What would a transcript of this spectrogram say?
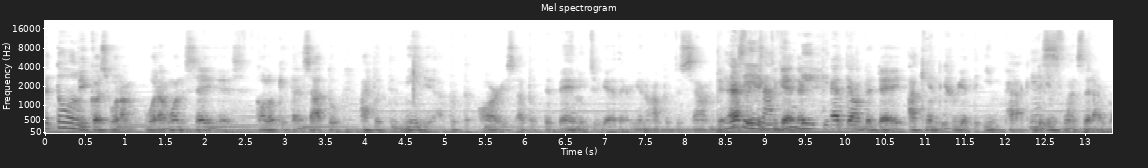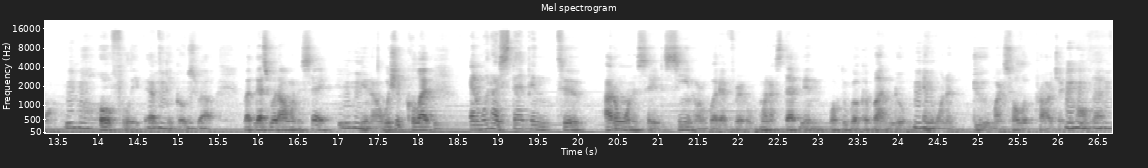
betul Because what I'm what I want to say is kalau kita satu, I put the media, I put the artists, I put the venue together. You know, I put the sound, the everything together. big gitu. At the end of the day, I can create the impact and the influence that I want. Mhm. Hopefully, if everything Mhm, goes mhm. well. But that's what I want to say. Mhm. You know, we should collab. And when I step into I don't want to say the scene or whatever. When I step in waktu gua ke Bandung and Mhm. want to do my solo project and all Mhm, that, mhm.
